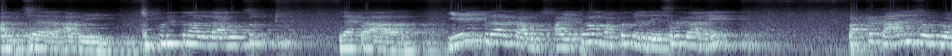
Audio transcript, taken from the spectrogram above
అవి చ- అవి చిక్కుడు విత్తనాలు కావచ్చు లేక ఏ విత్తనాలు కావచ్చు ఆ విత్తనాలు మొత్తం మీద ఇసరగానే పక్క ఖాళీ చోట్లో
